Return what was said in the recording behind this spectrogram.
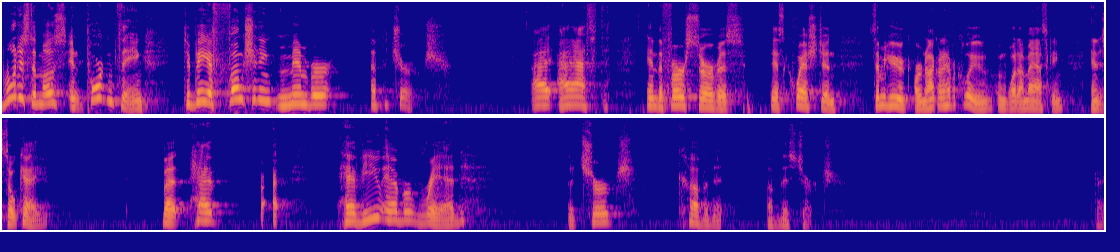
what is the most important thing to be a functioning member of the church? I, I asked in the first service this question. Some of you are not going to have a clue on what I'm asking, and it's okay. But have, have you ever read the church covenant of this church? Okay.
